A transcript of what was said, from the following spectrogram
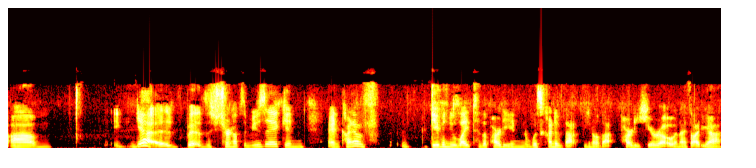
um yeah but she turned up the music and and kind of gave a new light to the party and was kind of that you know that party hero. And i thought yeah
